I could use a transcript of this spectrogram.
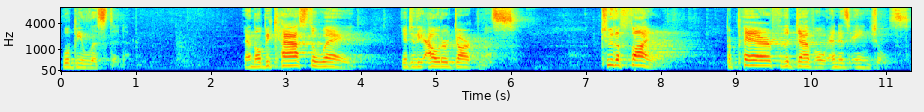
will be listed. And they'll be cast away into the outer darkness, to the fire, prepared for the devil and his angels.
